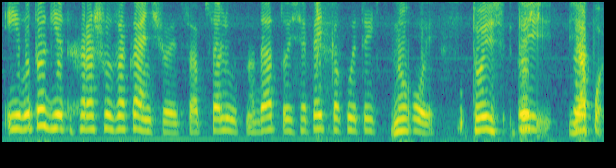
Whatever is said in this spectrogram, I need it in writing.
и в итоге это хорошо заканчивается абсолютно, да, то есть опять какой-то ну, такой. То есть, то ты, есть я, по,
